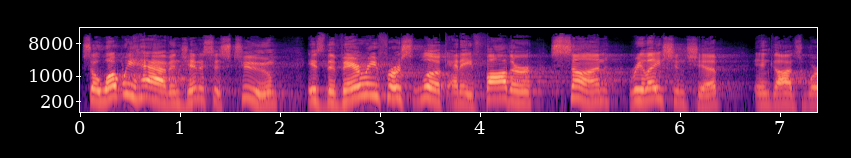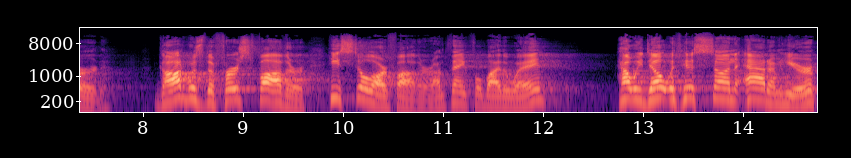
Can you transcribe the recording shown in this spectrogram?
So, what we have in Genesis 2 is the very first look at a father son relationship in God's Word. God was the first father. He's still our father. I'm thankful, by the way. How he dealt with his son Adam here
